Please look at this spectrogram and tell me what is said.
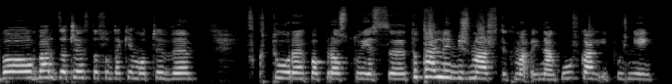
bo bardzo często są takie motywy, w których po prostu jest totalny miszmasz w tych nagłówkach i później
